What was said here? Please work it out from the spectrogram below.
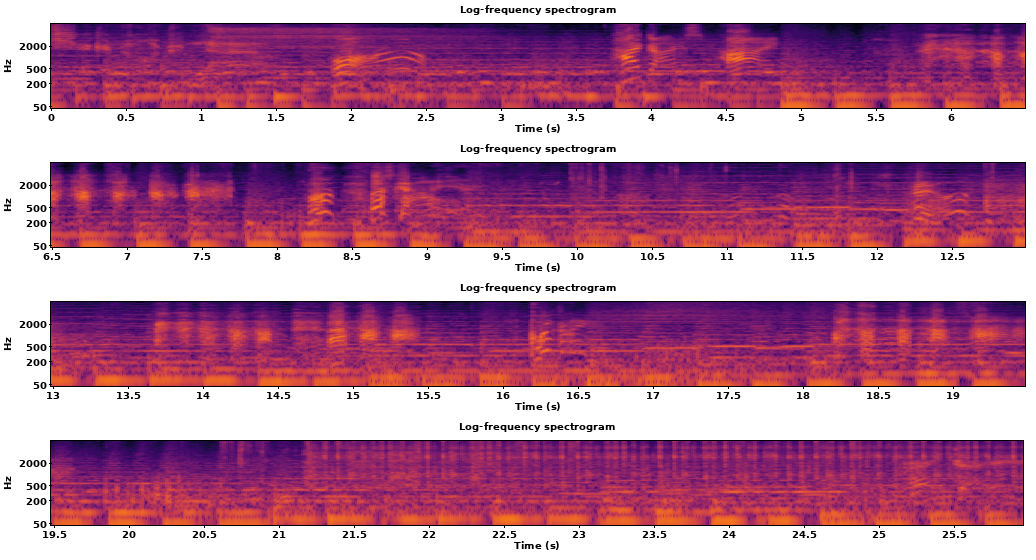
Chicken hawk now? Oh. Hi, guys. Hi. Huh? Let's get out of here. Quickly! Pinky,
